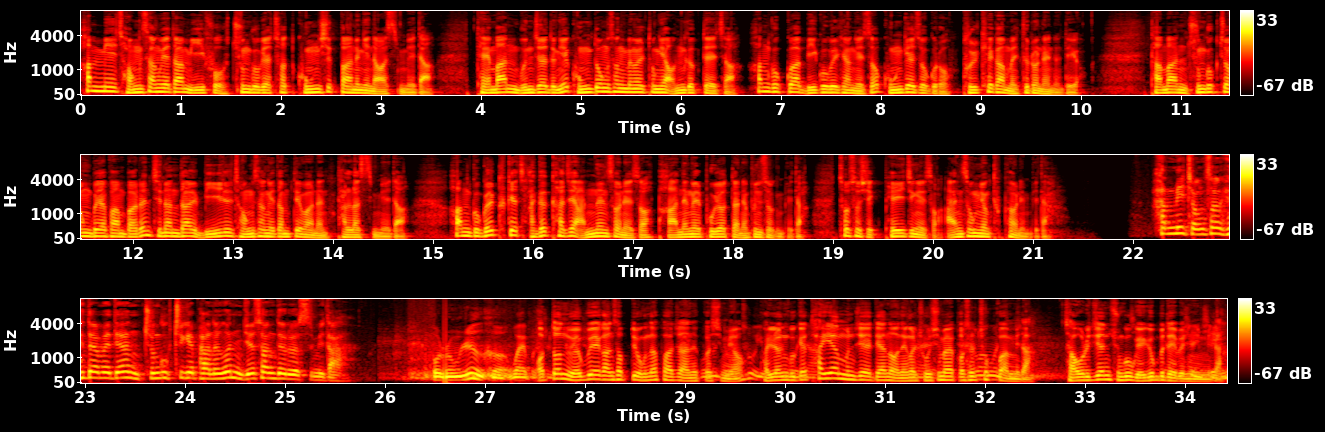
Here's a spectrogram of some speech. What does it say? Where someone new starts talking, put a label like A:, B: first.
A: 한미 정상회담 이후 중국의 첫 공식 반응이 나왔습니다. 대만 문제 등의 공동 성명을 통해 언급되자 한국과 미국을 향해서 공개적으로 불쾌감을 드러내는데요. 다만 중국 정부의 반발은 지난달 미일 정상회담 때와는 달랐습니다. 한국을 크게 자극하지 않는 선에서 반응을 보였다는 분석입니다. 첫 소식 베이징에서 안성영 특파원입니다.
B: 한미 정상회담에 대한 중국 측의 반응은 예상대로였습니다.
C: 어떤 외부의 간섭도 용납하지 않을 것이며 관련국의 타이완 문제에 대한 언행을 조심할 것을 촉구합니다. 자오리젠 중국 외교부 대변인입니다.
